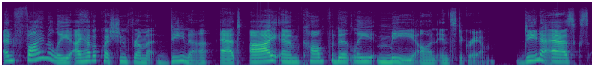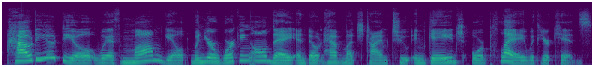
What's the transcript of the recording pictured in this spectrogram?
And finally, I have a question from Dina at I am confidently me on Instagram. Dina asks, How do you deal with mom guilt when you're working all day and don't have much time to engage or play with your kids?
